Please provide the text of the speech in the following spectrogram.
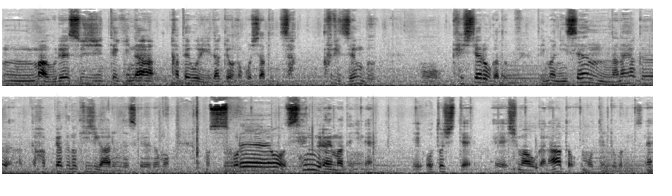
うんまあ売れ筋的なカテゴリーだけを残したとざっくり全部もう消してやろうかと。今2700800の記事があるんですけれどもそれを1000ぐらいまでにね落としてしまおうかなと思ってるところですね。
